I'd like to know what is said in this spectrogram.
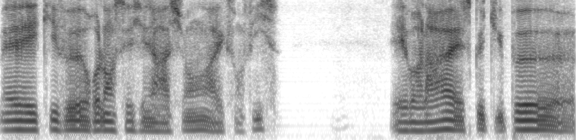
mais qui veut relancer Génération avec son fils. Et voilà, est-ce que tu peux euh,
